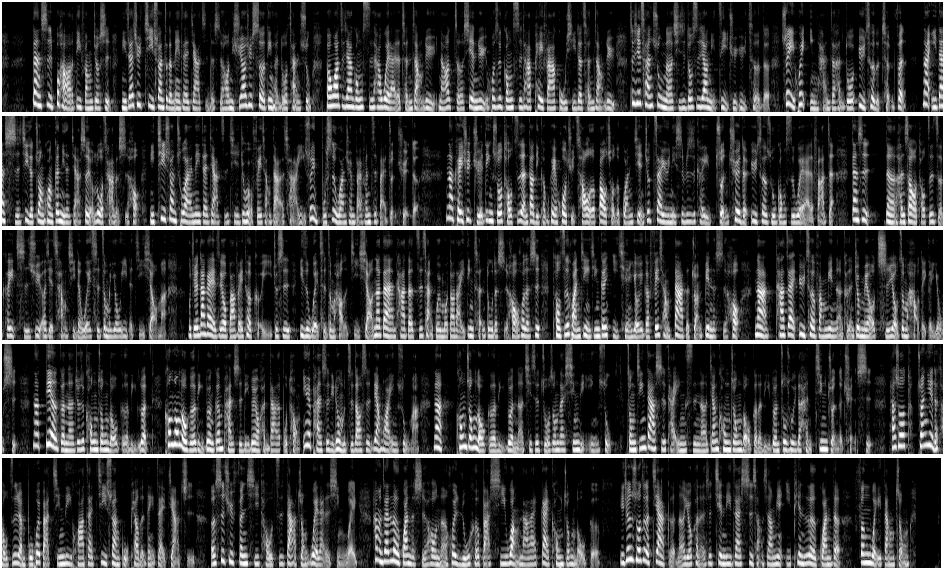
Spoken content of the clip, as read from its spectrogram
但是不好的地方就是你在去计算这个内在价值的时候，你需要去设定很多参数，包括这家公司它未来的成长率，然后折现率，或是公司它配发股息的成长率，这些参数呢，其实都是要你自己去预测的，所以会隐含着很多预测的成分。那一旦实际的状况跟你的假设有落差的时候，你计算出来的内在价值其实就会有非常大的差异，所以不是完全百分之百准确的。那可以去决定说投资人到底可不可以获取超额报酬的关键，就在于你是不是可以准确的预测出公司未来的发展。但是，呃，很少有投资者可以持续而且长期的维持这么优异的绩效嘛。我觉得大概也只有巴菲特可以，就是一直维持这么好的绩效。那当然，他的资产规模到达一定程度的时候，或者是投资环境已经跟以前有一个非常大的转变的时候，那他在预测方面呢，可能就没有持有这么好的一个优势。那第二个呢，就是空中楼阁理论。空中楼阁理论跟磐石理论有很大的不同，因为磐石理论我们知道是量化因素嘛，那空中楼阁理论呢，其实着重在心理因素。总经大师凯因斯呢，将空中楼阁的理论做出一个很精准的诠释。他说，专业的投资人不会把精力花在计算股票的内在价值，而是去分析投资大众未来的行为。他们在乐观的时候呢，会如何把希望拿来盖空中楼阁？也就是说，这个价格呢，有可能是建立在市场上面一片乐观的氛围当中。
